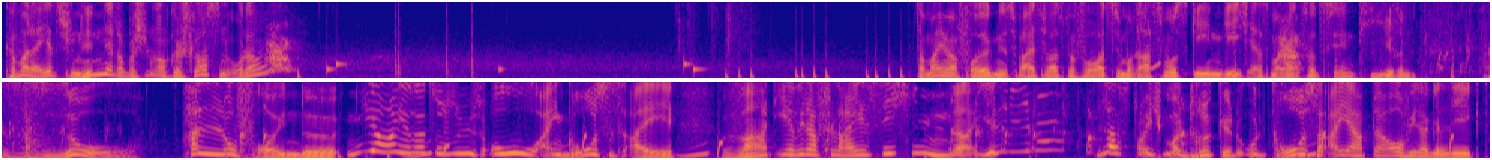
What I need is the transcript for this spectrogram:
Können wir da jetzt schon hin? Der hat doch bestimmt noch geschlossen, oder? Dann mache ich mal folgendes. Weißt du was? Bevor wir zum Erasmus gehen, gehe ich erstmal ganz kurz zu den Tieren. So. Hallo, Freunde. Ja, ihr seid so süß. Oh, ein großes Ei. Wart ihr wieder fleißig? Na, ihr Lieben, lasst euch mal drücken. Und große Eier habt ihr auch wieder gelegt.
